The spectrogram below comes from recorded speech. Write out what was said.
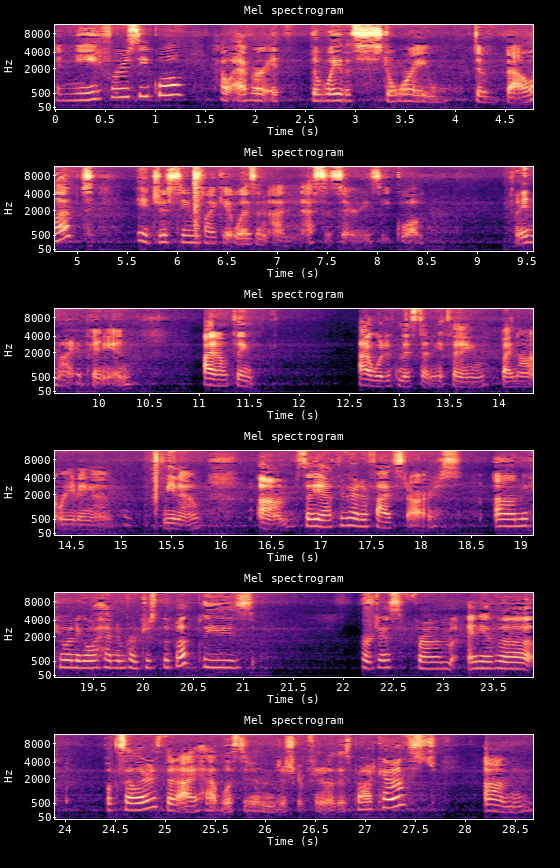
a need for a sequel. However, it's the way the story developed, it just seems like it was an unnecessary sequel, in my opinion. I don't think I would have missed anything by not reading it, you know. Um, so yeah, three out of five stars. Um, if you want to go ahead and purchase the book, please purchase from any of the booksellers that I have listed in the description of this podcast um,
